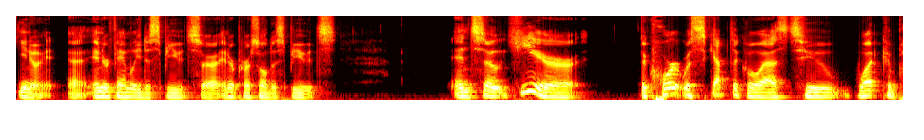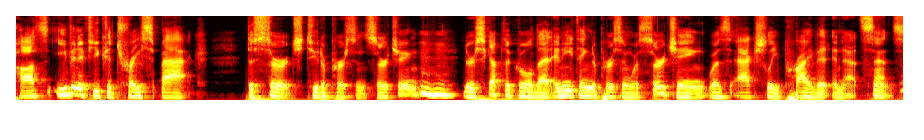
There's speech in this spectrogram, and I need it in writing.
you know, uh, interfamily disputes or interpersonal disputes. And so here, the court was skeptical as to what could possibly, even if you could trace back the search to the person searching, they're skeptical that anything the person was searching was actually private in that sense.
